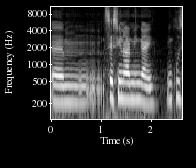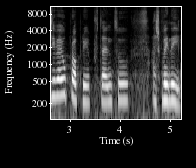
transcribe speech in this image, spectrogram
ahm, decepcionar ninguém, inclusive eu própria. Portanto, acho que vem daí.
